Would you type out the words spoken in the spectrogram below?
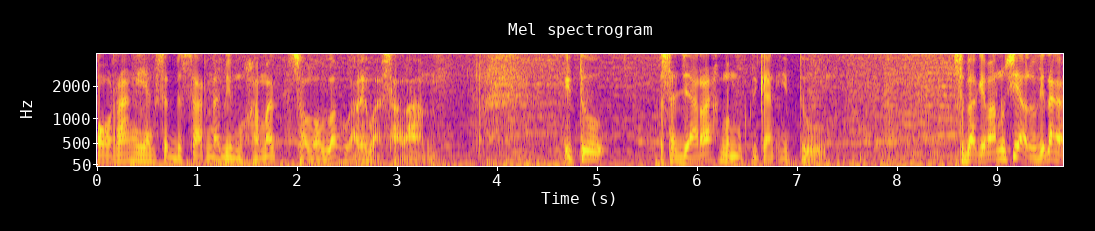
orang yang sebesar Nabi Muhammad Shallallahu Alaihi Wasallam. Itu sejarah membuktikan itu. Sebagai manusia loh, kita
